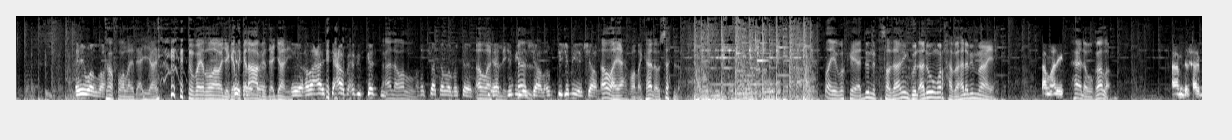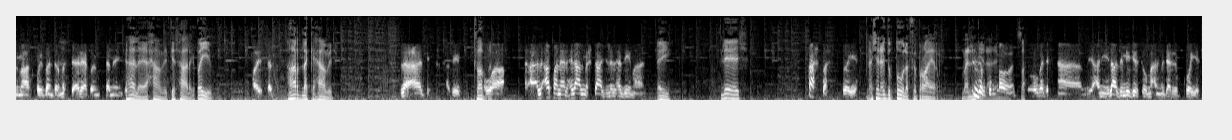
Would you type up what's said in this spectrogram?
إي والله. كفو والله يا دعجاني. بيض الله وجهك. يعطيك العافية يا دعجاني. إيه، الله يعافيك عافية حبيب قلبي. هلا والله. مساك الله بالخير. الله يا يخليك. جميل إن. شاء الله. انت جميل إن شاء الله. الله يحفظك. هلا وسهلا. طيب okay. ادونا اتصال ثاني. نقول ألو مرحبا. هلا مين معايا؟ السلام عليكم. هلا وغلا. حامد الحربي مع أخوي بندر. مسي عليك والمستمعين. هلا يا حامد. كيف حالك؟ طيب. الله يسلمك. hard luck يا حامد. لا عادي حبيبي. تفضل. هو أصلا الهلال محتاج للهزيمة يعني. أي. ليش؟ صح صح شوية. عشان عنده بطولة في فبراير مع العالمية صح. وبدأنا يعني لازم يجلسوا مع المدرب كويس.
